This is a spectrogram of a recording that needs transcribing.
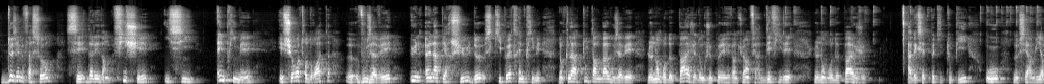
Deuxième façon, c'est d'aller dans Fichier, ici, Imprimer, et sur votre droite, euh, vous avez un aperçu de ce qui peut être imprimé. Donc là, tout en bas, vous avez le nombre de pages, donc je peux éventuellement faire défiler le nombre de pages avec cette petite toupie ou me servir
